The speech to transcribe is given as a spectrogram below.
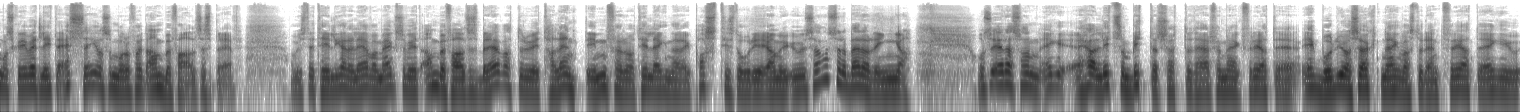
må skrive et lite essay, og så må du få et anbefalesbrev. Og Hvis det er tidligere elever av meg, som vil et anbefalesbrev at du er talent innenfor å tilegne deg posthistorie i USA, så det er bare å ringe. Og så er det sånn, Jeg, jeg har litt sånn bittersøtt dette her for meg. fordi at jeg, jeg burde jo ha søkt når jeg var student, fordi at jeg er jo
